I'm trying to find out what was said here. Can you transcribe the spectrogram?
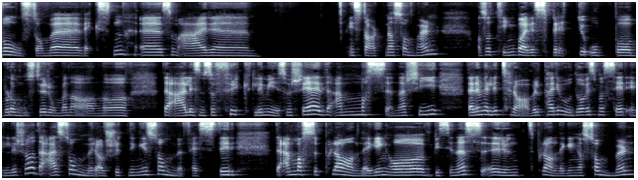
voldsomme veksten eh, som er i starten av sommeren. Altså, ting bare spretter jo opp og blomstrer om en annen, og det er liksom så fryktelig mye som skjer. Det er masse energi. Det er en veldig travel periode, og hvis man ser ellers òg, det er sommeravslutninger, sommerfester. Det er masse planlegging og business rundt planlegging av sommeren.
